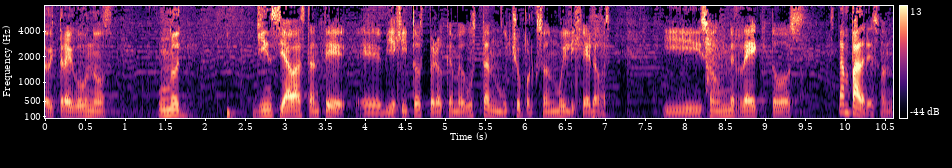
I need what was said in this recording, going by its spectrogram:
hoy traigo unos, unos jeans ya bastante eh, viejitos, pero que me gustan mucho porque son muy ligeros y son muy rectos. Están padres, son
